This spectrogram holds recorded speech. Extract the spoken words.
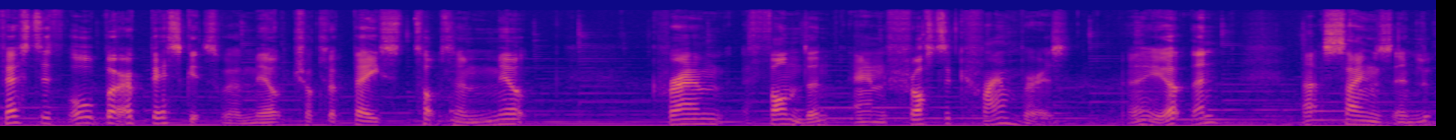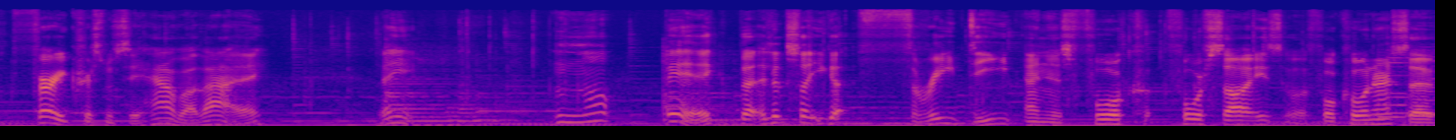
Festive all butter biscuits with a milk chocolate base, topped with milk creme fondant and frosted cranberries. There you go then. That sounds and look very Christmassy. How about that, eh? They not big, but it looks like you got three deep and there's four four sides or four corners, so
